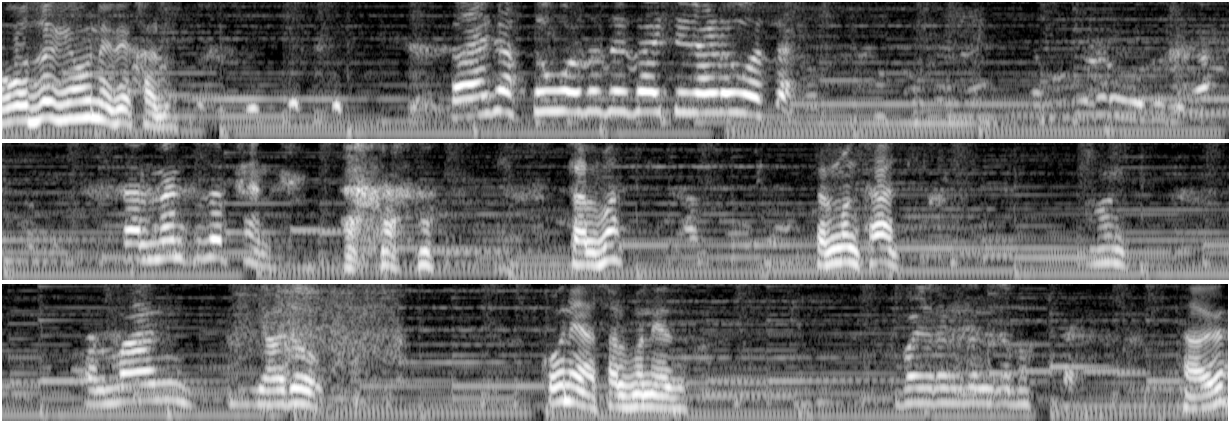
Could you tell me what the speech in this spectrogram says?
ओझ घेऊन येते खाली. काय जास्त वजन आहे जायचे झाड वज सलमान तुझा फॅन सलमान? सलमान खान? सलमान यादव. कोण आहे हा सलमान यादव? बजरंग भक्त आहे. हा का?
